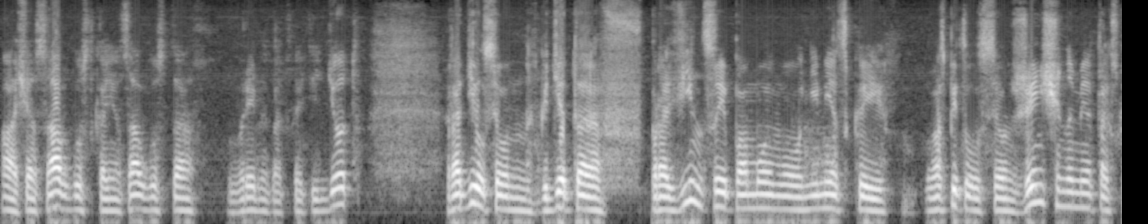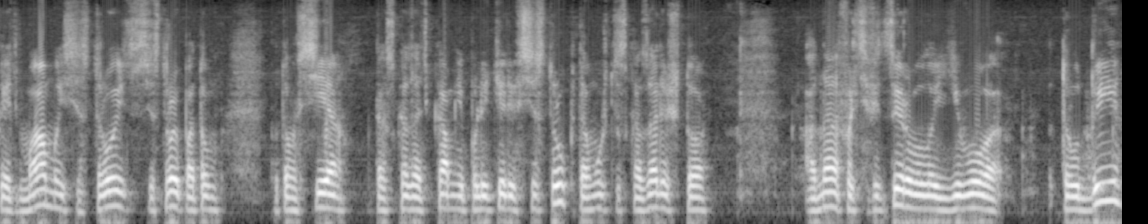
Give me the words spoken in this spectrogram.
А, сейчас август, конец августа, время, так сказать, идет. Родился он где-то в провинции, по-моему, немецкой. Воспитывался он женщинами, так сказать, мамой, сестрой. С сестрой потом, потом все, так сказать, камни полетели в сестру, потому что сказали, что она фальсифицировала его труды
